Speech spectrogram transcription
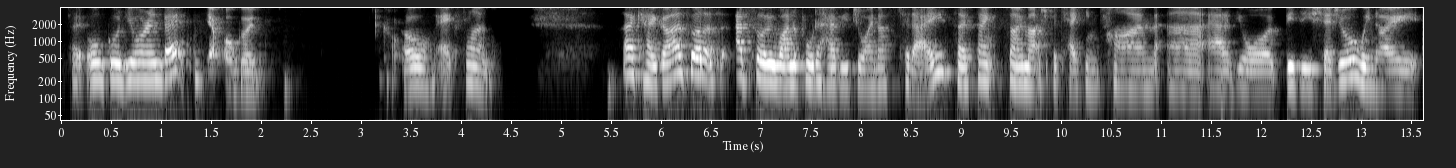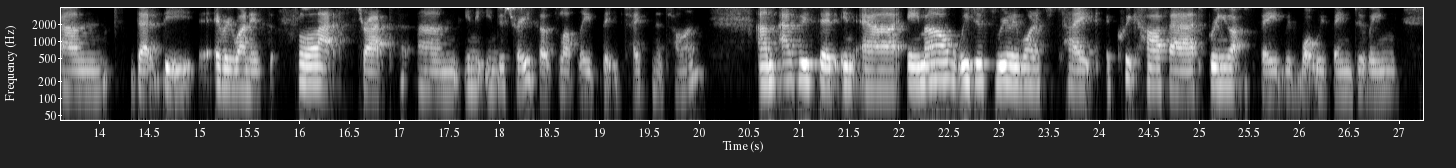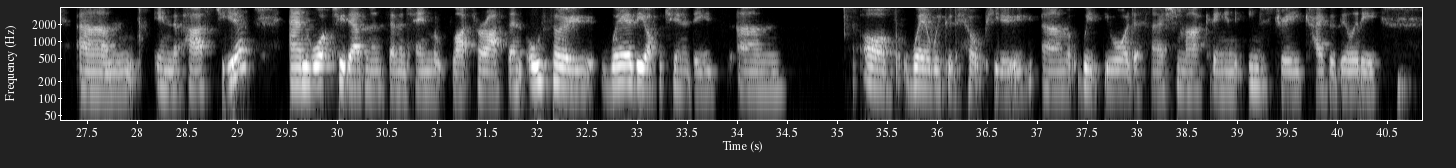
So all good your end, Beck? Yep, all good. Cool. Oh, excellent. Okay, guys. Well, it's absolutely wonderful to have you join us today. So, thanks so much for taking time uh, out of your busy schedule. We know um, that the everyone is flat strap um, in the industry, so it's lovely that you've taken the time. Um, as we said in our email, we just really wanted to take a quick half hour to bring you up to speed with what we've been doing um, in the past year and what 2017 looks like for us, and also where the opportunities um, of where we could help you um, with your destination marketing and industry capability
